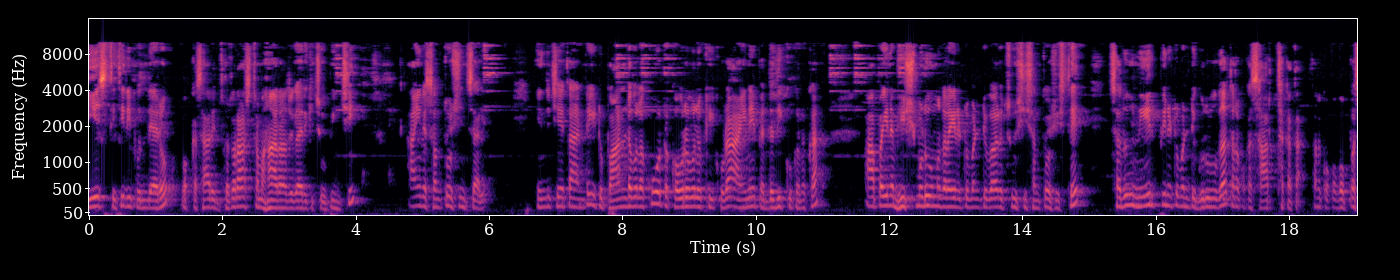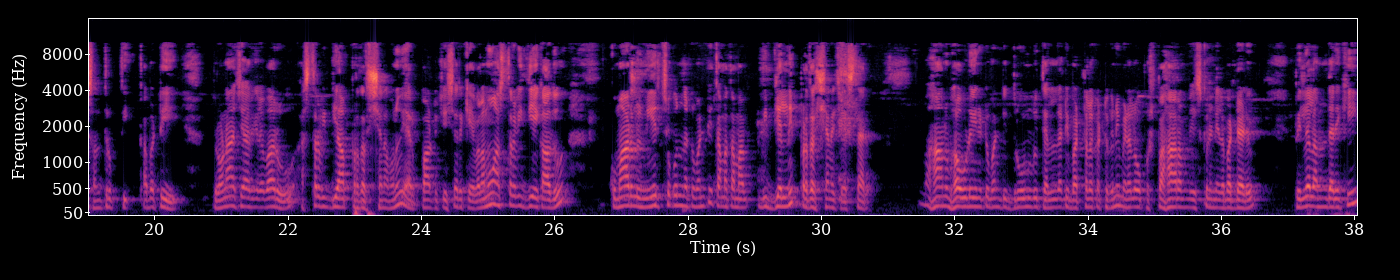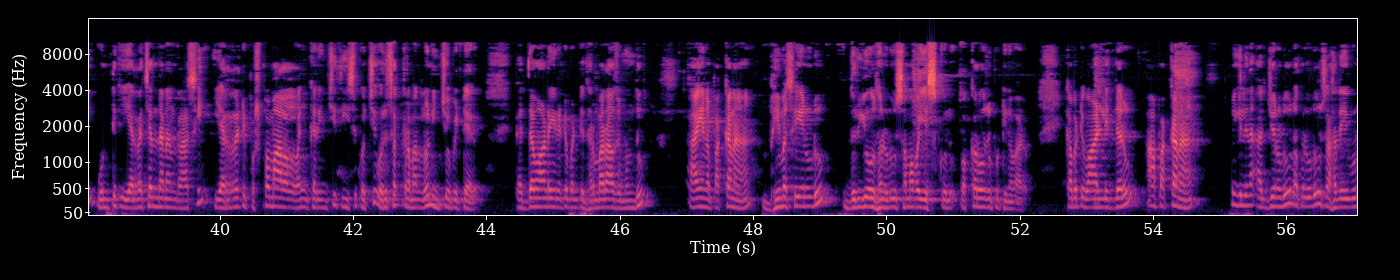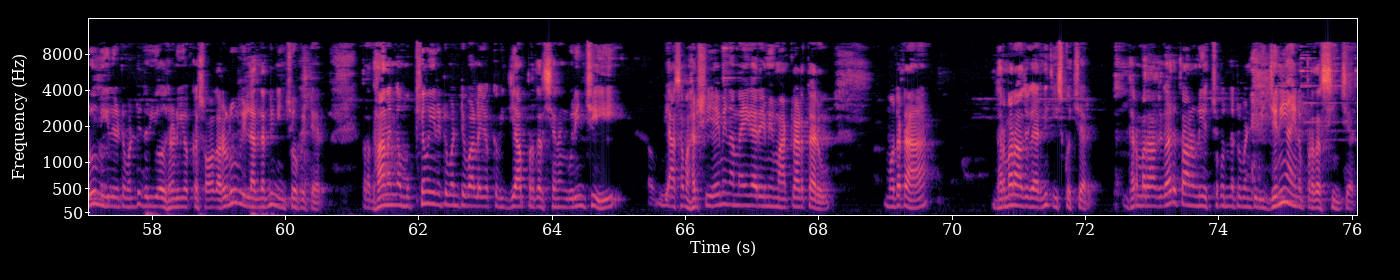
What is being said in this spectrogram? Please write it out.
ఏ స్థితిని పొందారో ఒక్కసారి ధృతరాష్ట్ర మహారాజు గారికి చూపించి ఆయన సంతోషించాలి. ఎందుచేత అంటే ఇటు పాండవులకు అటు కౌరవులకి కూడా ఆయనే పెద్ద దిక్కు కనుక ఆ పైన భీష్ముడు మొదలైనటువంటి వారు చూసి సంతోషిస్తే చదువు నేర్పినటువంటి గురువుగా తనకు ఒక సార్థకత తనకు ఒక గొప్ప సంతృప్తి. కాబట్టి ద్రోణాచార్యుల వారు అస్త్ర విద్యా ప్రదర్శనమును ఏర్పాటు చేశారు. కేవలము అస్త్ర విద్యే కాదు కుమారులు నేర్చుకున్నటువంటి తమ తమ విద్యల్ని ప్రదర్శన చేస్తారు. మహానుభావుడైనటువంటి ద్రోణుడు తెల్లటి బట్టలు కట్టుకుని మెడలో పుష్పహారం వేసుకుని నిలబడ్డాడు. పిల్లలందరికీ ఒంటికి ఎర్రచందనం రాసి ఎర్రటి పుష్పమాల అలంకరించి తీసుకొచ్చి వరుస క్రమంలో నించోపెట్టారు పెద్దవాడైనటువంటి ధర్మరాజు ముందు ఆయన పక్కన భీమసేనుడు దుర్యోధనుడు సమవయస్కులు ఒక్కరోజు పుట్టినవారు. కాబట్టి వాళ్ళిద్దరూ ఆ పక్కన మిగిలిన అర్జునుడు నకులుడు సహదేవుడు మిగిలినటువంటి దుర్యోధనుడి యొక్క సోదరుడు వీళ్ళందరినీ నించోపెట్టారు ప్రధానంగా ముఖ్యమైనటువంటి వాళ్ళ యొక్క విద్యా ప్రదర్శనం గురించి వ్యాస మహర్షి ఏమి నన్నయ్య గారు ఏమి మాట్లాడతారు? మొదట ధర్మరాజు గారిని తీసుకొచ్చారు. ధర్మరాజు గారు తాను నేర్చుకున్నటువంటి విద్యని ఆయన ప్రదర్శించారు.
